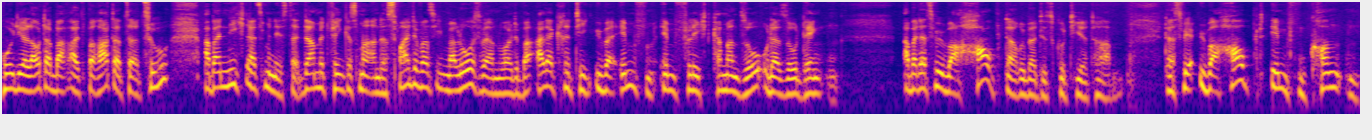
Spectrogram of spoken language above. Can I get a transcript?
hol dir Lauterbach als Berater dazu, aber nicht als Minister. Damit fing es mal an. Das Zweite, was ich mal loswerden wollte, bei aller Kritik über Impfen, Impfpflicht, kann man so oder so denken. Aber dass wir überhaupt darüber diskutiert haben, dass wir überhaupt impfen konnten,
